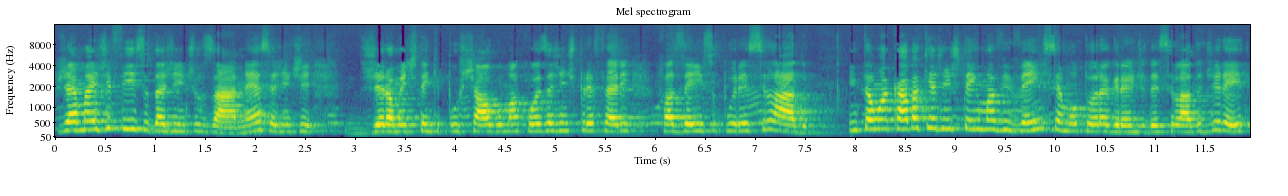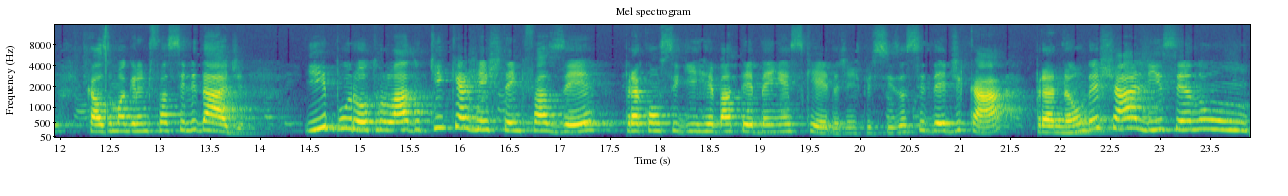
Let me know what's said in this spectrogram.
já é mais difícil da gente usar, né? Se a gente geralmente tem que puxar alguma coisa, a gente prefere fazer isso por esse lado. Então acaba que a gente tem uma vivência motora grande desse lado direito, causa uma grande facilidade. E por outro lado, o que, que a gente tem que fazer para conseguir rebater bem a esquerda? A gente precisa se dedicar para não deixar ali sendo um,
